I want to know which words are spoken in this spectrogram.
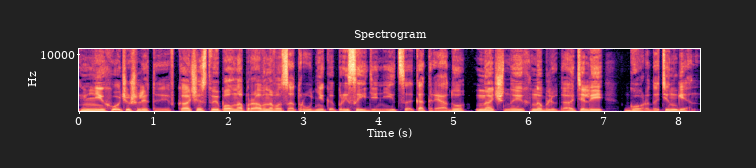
не хочешь ли ты в качестве полноправного сотрудника присоединиться к отряду ночных наблюдателей города Тинген?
